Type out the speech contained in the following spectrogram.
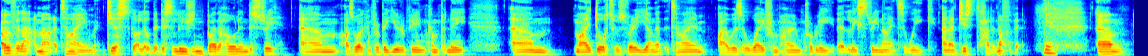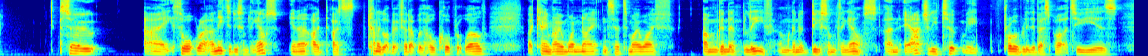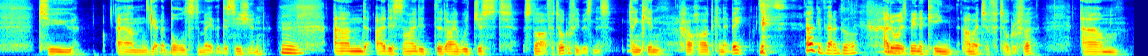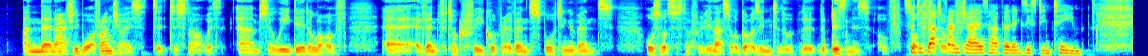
over that amount of time, just got a little bit disillusioned by the whole industry. Um, I was working for a big European company. Um, my daughter was very young at the time. I was away from home probably at least three nights a week, and I just had enough of it. yeah. Um, so I thought, right, I need to do something else. You know, I, I kind of got a bit fed up with the whole corporate world. I came home one night and said to my wife, I'm going to leave. I'm going to do something else. And it actually took me probably the best part of two years to um, get the balls to make the decision. And I decided that I would just start a photography business, thinking, how hard can it be? I'll give that a go. I'd always been a keen amateur photographer. Um, and then I actually bought a franchise to, to start with. Um, so we did a lot of uh, event photography, corporate events, sporting events, all sorts of stuff really. And that sort of got us into the, the, the business of. So of did that franchise have an existing team?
